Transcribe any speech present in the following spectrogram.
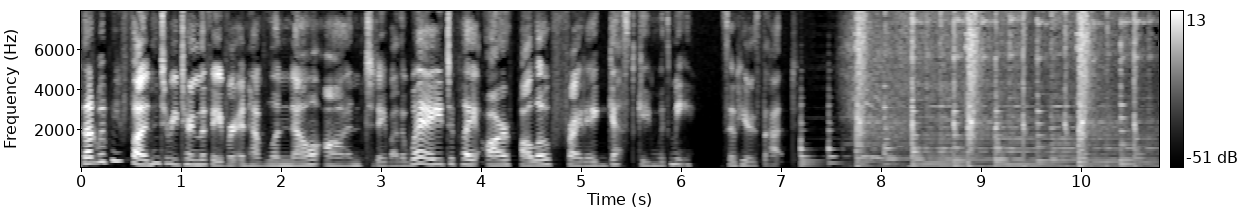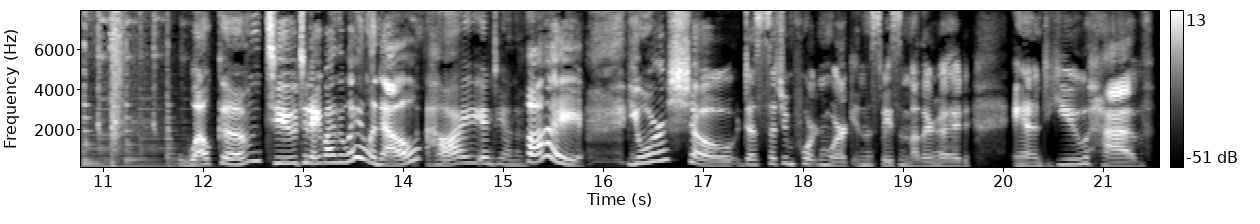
I thought it would be fun to return the favor and have Linnell on today, by the way, to play our Follow Friday guest game with me. So here's that. Welcome to Today by the Way, Linnell. Hi, Indiana. Hi. Your show does such important work in the space of motherhood, and you have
